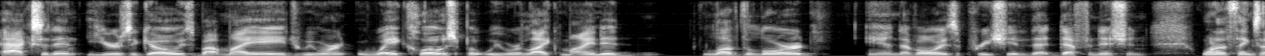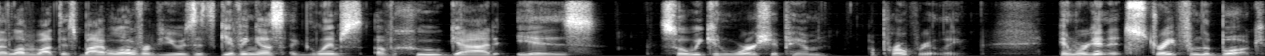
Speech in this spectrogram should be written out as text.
accident years ago. He's about my age. We weren't way close, but we were like minded, loved the Lord, and I've always appreciated that definition. One of the things I love about this Bible overview is it's giving us a glimpse of who God is so we can worship him appropriately. And we're getting it straight from the book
